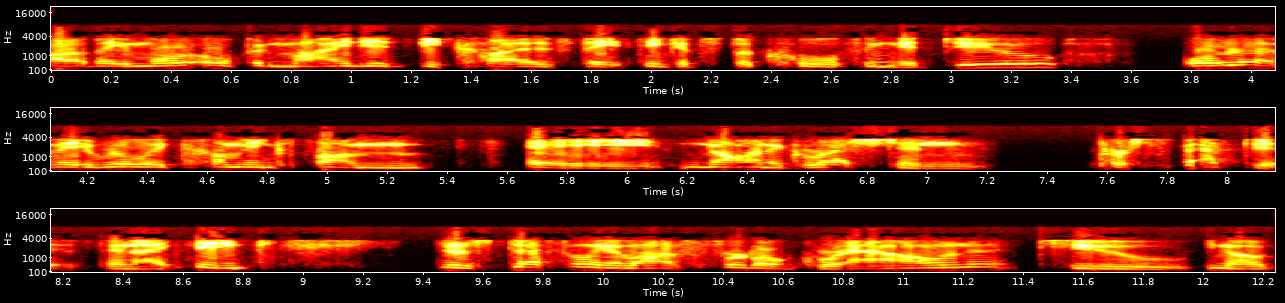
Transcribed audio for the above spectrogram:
are they more open minded because they think it's the cool thing to do, or are they really coming from a non aggression perspective? And I think there's definitely a lot of fertile ground to, you know,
